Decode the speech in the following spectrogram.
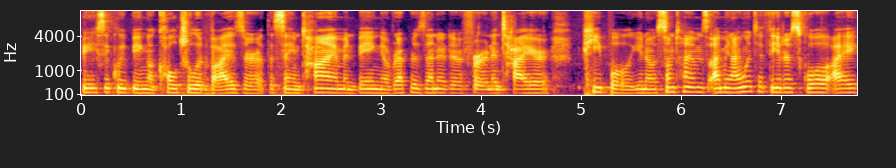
basically being a cultural advisor at the same time and being a representative for an entire people you know? Sometimes i mean i went to theater school. I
